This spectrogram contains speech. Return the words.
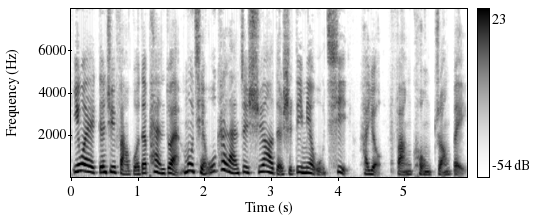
因为根据法国的判断，目前乌克兰最需要的是地面武器，还有防空装备。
